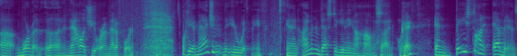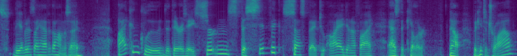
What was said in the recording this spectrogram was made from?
uh, more of a, an analogy or a metaphor. Okay, imagine that you're with me and I'm investigating a homicide, okay? And based on evidence, the evidence I have of the homicide, I conclude that there is a certain specific suspect who I identify as the killer. Now, we get to trial,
